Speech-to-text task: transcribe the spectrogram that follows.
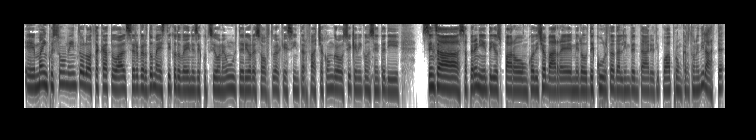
eh, ma in questo momento l'ho attaccato al server domestico dove è in esecuzione un ulteriore software che si interfaccia con Grossi che mi consente di senza sapere niente io sparo un codice a barre e me lo decurta dall'inventario tipo apro un cartone di latte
